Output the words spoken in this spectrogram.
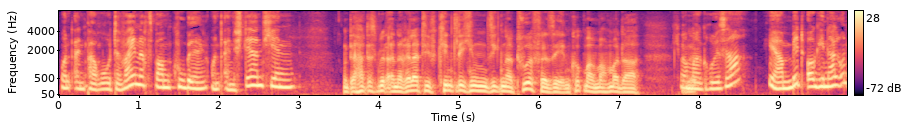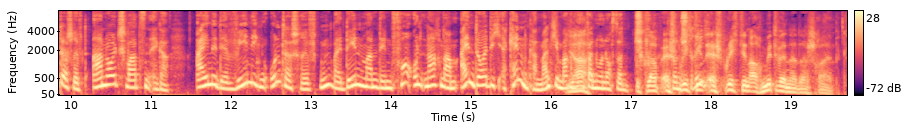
und ein paar rote Weihnachtsbaumkugeln und ein Sternchen. und er hat es mit einer relativ kindlichen Signatur versehen. Guck mal, mach mal da. Ich mach mal größer. Ja, mit Originalunterschrift. Arnold Schwarzenegger. Eine der wenigen Unterschriften, bei denen man den Vor- und Nachnamen eindeutig erkennen kann. Manche machen Ja, einfach nur noch so ein, Ich glaube, er, so spricht den, er spricht den auch mit, wenn er das schreibt.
